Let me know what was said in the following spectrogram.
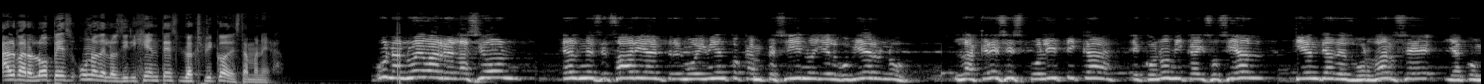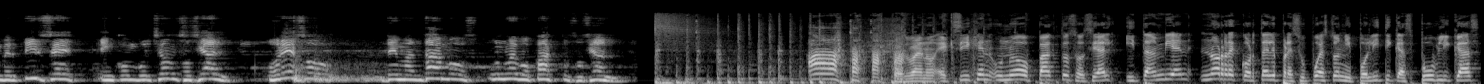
Álvaro López, uno de los dirigentes, lo explicó de esta manera. Una nueva relación es necesaria entre el movimiento campesino y el gobierno. La crisis política, económica y social tiende a desbordarse y a convertirse en convulsión social. Por eso demandamos un nuevo pacto social. Pues bueno, exigen un nuevo pacto social y también no recortar el presupuesto ni políticas públicas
